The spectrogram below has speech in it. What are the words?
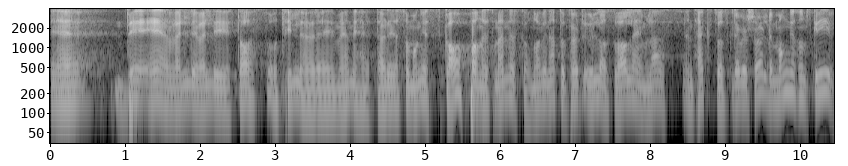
Eh, Det er veldig veldig stas å tilhøre ei menighet der det er så mange skapende mennesker. Nå har vi nettopp hørt Ulla Svalheim lese en tekst hun har skrevet sjøl. Det er mange som skriver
